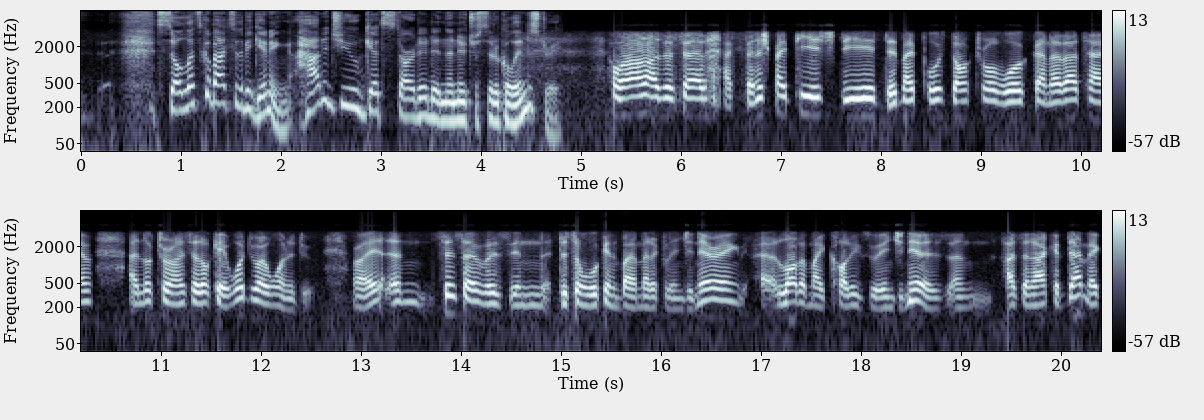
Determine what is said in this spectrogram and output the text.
so let's go back to the beginning. How did you get started in the nutraceutical industry? Well, as I said, I finished my PhD, did my postdoctoral work, and at that time, I looked around and said, okay, what do I want to do? Right? And since I was in, did some work in biomedical engineering, a lot of my colleagues were engineers, and as an academic,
